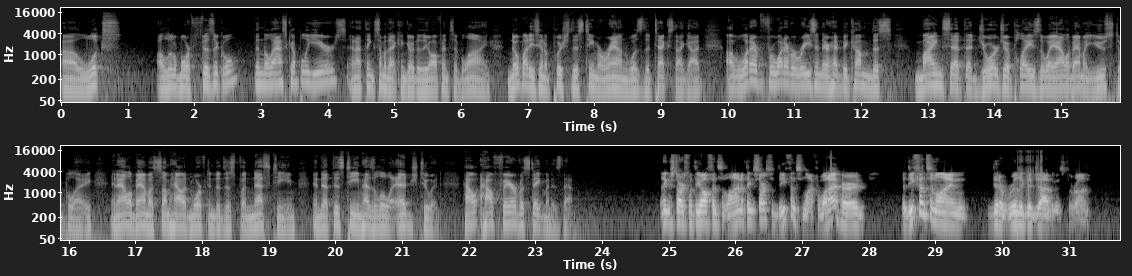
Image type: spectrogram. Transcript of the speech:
uh, looks a little more physical than the last couple of years, and I think some of that can go to the offensive line. Nobody's going to push this team around. Was the text I got? Uh, whatever for whatever reason, there had become this mindset that Georgia plays the way Alabama used to play, and Alabama somehow had morphed into this finesse team, and that this team has a little edge to it. How how fair of a statement is that? I think it starts with the offensive line. I think it starts with the defensive line. From what I heard, the defensive line did a really good job against the run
